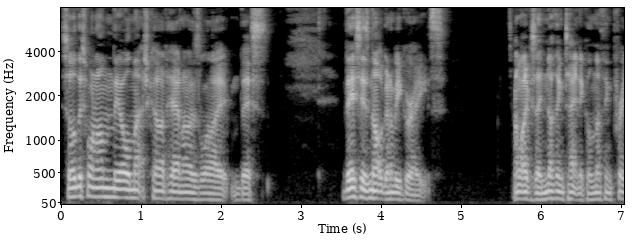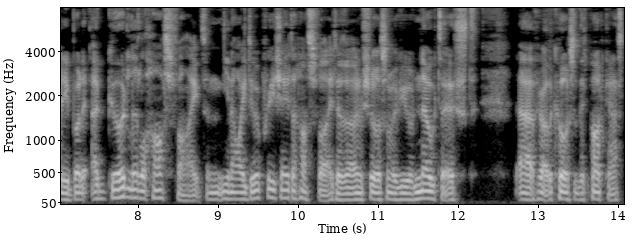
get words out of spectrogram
saw this one on the old match card here, and I was like, this this is not going to be great. And like I say, nothing technical, nothing pretty, but a good little hoss fight. And you know, I do appreciate a hoss fight, as I'm sure some of you have noticed uh, throughout the course of this podcast.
